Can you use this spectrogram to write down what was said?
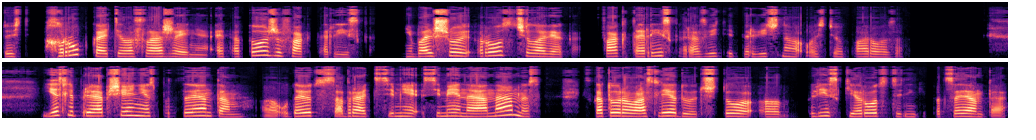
То есть хрупкое телосложение – это тоже фактор риска. Небольшой рост человека – фактор риска развития первичного остеопороза. Если при общении с пациентом э, удается собрать семейный анамнез, из которого следует, что э, близкие родственники пациента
